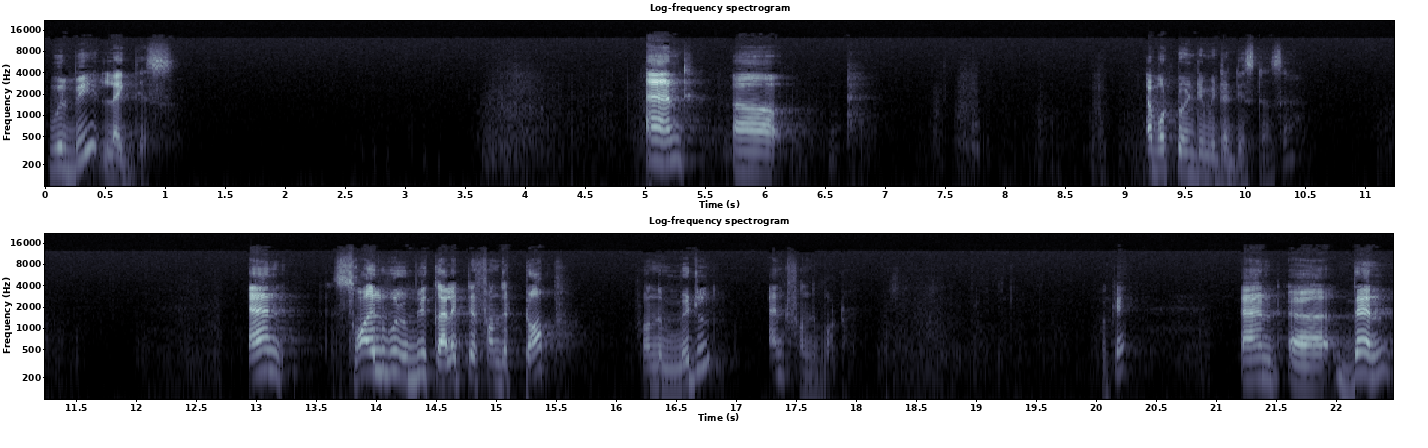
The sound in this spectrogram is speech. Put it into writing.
will be like this and uh, about 20 meter distance. And soil will be collected from the top from the middle and from the bottom. Okay? And uh, then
